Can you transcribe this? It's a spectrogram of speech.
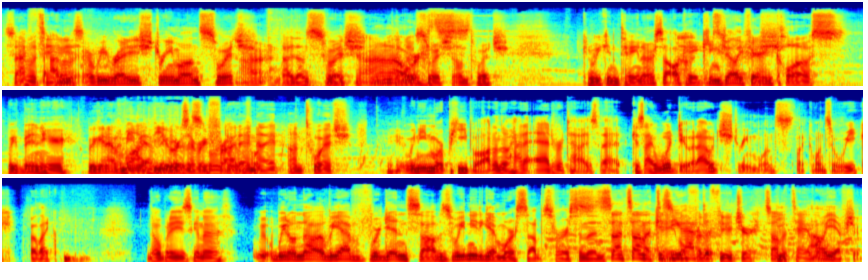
Simultaneous. are we ready to stream on Switch? I don't- Uh, on Switch. Switch, I don't know, we're- Switch on Twitch. Can we contain ourselves? Okay, King Jellyfish. Getting close. We've been here. We can have I mean, live haven't been here. viewers every what we're doing Friday night on Twitch. We need more people. I don't know how to advertise that because I would do it. I would stream once, like once a week, but like nobody's gonna. We, we don't know. We have. We're getting subs. We need to get more subs first, and then So it's on the 'Cause table you have for to- the future. It's on the table. Oh yeah, for sure.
